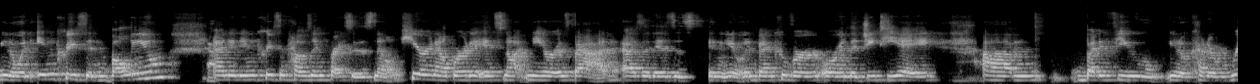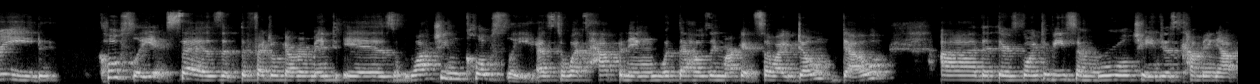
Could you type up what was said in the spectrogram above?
you know an increase in volume Yeah. and an increase in housing prices. Now here in alberta it's not near as bad as it is as in you know in vancouver or in the gta um, but if you you know kind of read closely it says that the federal government is watching closely as to what's happening with the housing market. So i don't doubt uh, that there's going to be some rule changes coming up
